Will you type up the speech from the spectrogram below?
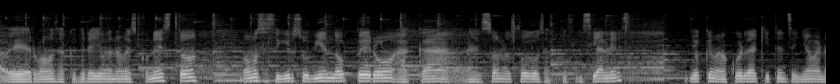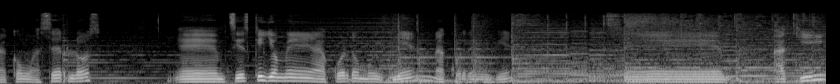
A ver, vamos a continuar ya de una vez con esto. Vamos a seguir subiendo, pero acá eh, son los fuegos artificiales. Yo que me acuerdo aquí te enseñaban a cómo hacerlos. Eh, si es que yo me acuerdo muy bien, me acuerdo muy bien. Eh, aquí,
